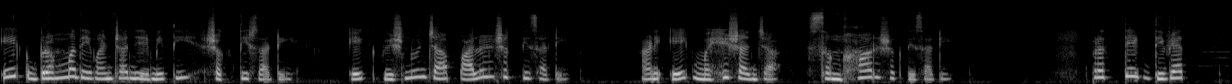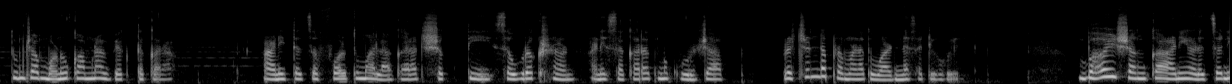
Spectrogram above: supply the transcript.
एक ब्रह्मदेवांच्या निर्मिती शक्तीसाठी एक विष्णूंच्या पालनशक्तीसाठी आणि एक महेशांच्या संहार शक्तीसाठी. प्रत्येक दिव्यात तुमच्या मनोकामना व्यक्त करा. आणि त्याचं फळ तुम्हाला घरात शक्ती संरक्षण आणि सकारात्मक ऊर्जा प्रचंड प्रमाणात वाढण्यासाठी होईल. भय शंका आणि अडचणी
